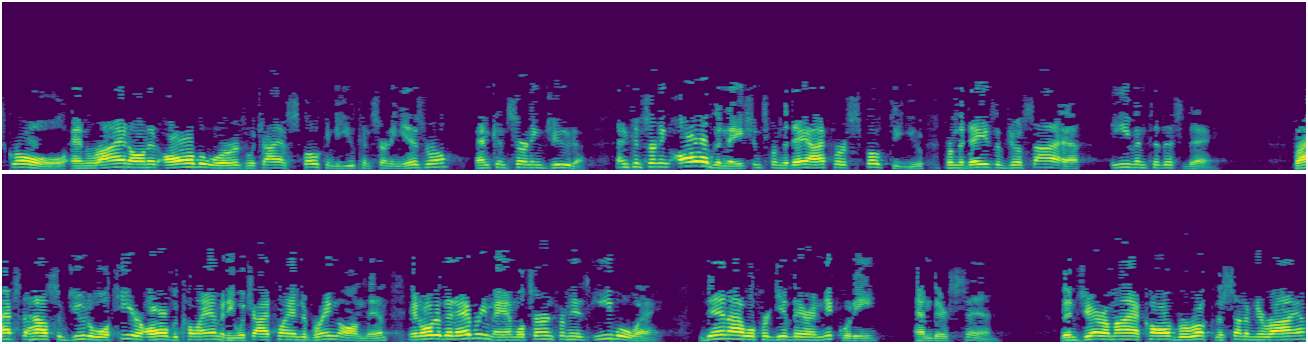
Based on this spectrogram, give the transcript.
scroll and write on it all the words which I have spoken to you concerning Israel and concerning Judah, and concerning all the nations from the day I first spoke to you, from the days of Josiah even to this day. Perhaps the house of Judah will hear all the calamity which I plan to bring on them, in order that every man will turn from his evil way. Then I will forgive their iniquity and their sin. Then Jeremiah called Baruch the son of Neriah,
